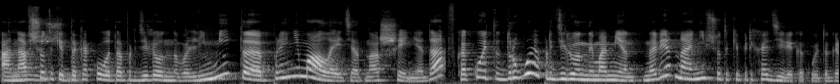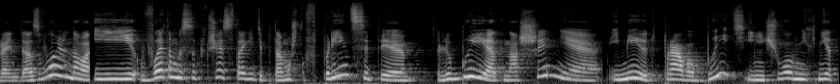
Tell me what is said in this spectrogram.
Она все-таки до какого-то определенного лимита принимала эти отношения, да? В какой-то другой определенный момент, наверное, они все-таки переходили какую-то грань дозволенного. И в этом и заключается трагедия, потому что, в принципе, любые отношения имеют право быть, и ничего в них нет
